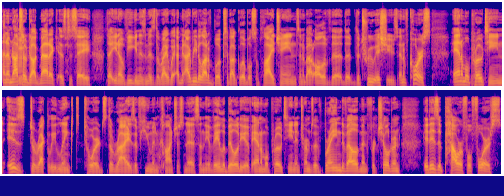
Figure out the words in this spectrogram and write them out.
and I'm not so dogmatic as to say that you know veganism is the right way. I mean, I read a lot of books about global supply chains and about all of the the, the true issues, and of course, animal protein is directly linked towards the rise of human consciousness and the availability of animal protein in terms of brain development for children. It is a powerful force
